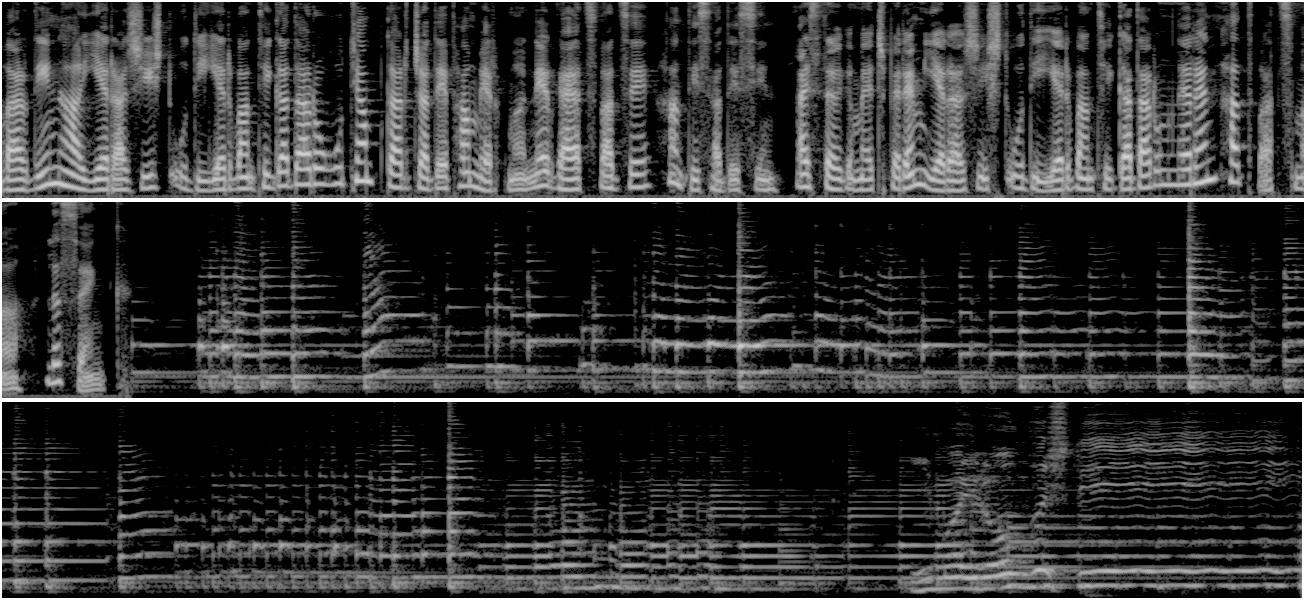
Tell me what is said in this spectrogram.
Ավարդին հայ երաժիշտ ու դիերվանտի գդարողությամբ կարճադեփ համերգը ներկայացված է հանդիսադեսին։ Այստեղ կմեջբերեմ երաժիշտ ու դիերվանտի գդարումներն հատվածը լսենք։ Aşk bit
